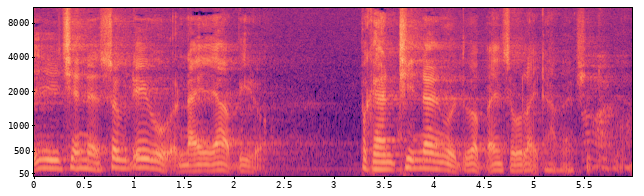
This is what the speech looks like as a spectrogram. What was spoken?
အရေးချင်းနဲ့စုပ်တေးကိုအနိုင်ရပြီးတော့ပကံထိနှံကိုသူကပိုင်ဆိုးလိုက်တာပဲဖြစ်တယ်ပေါ့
